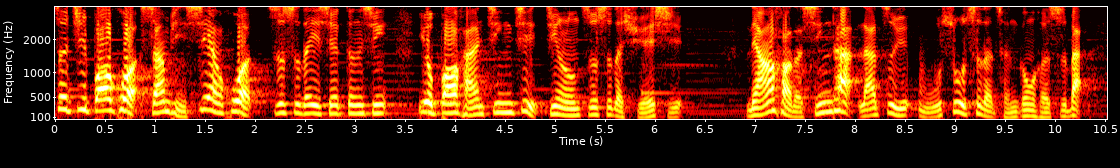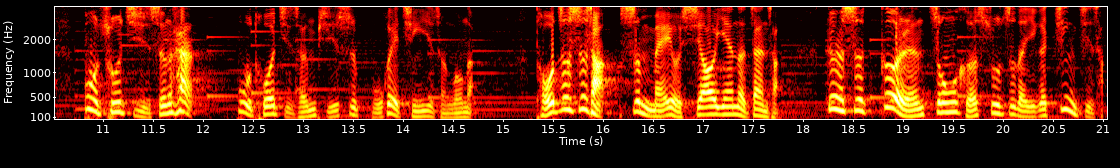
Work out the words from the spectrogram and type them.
这既包括商品现货知识的一些更新，又包含经济金融知识的学习。良好的心态来自于无数次的成功和失败，不出几身汗，不脱几层皮是不会轻易成功的。投资市场是没有硝烟的战场，更是个人综合素质的一个竞技场。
